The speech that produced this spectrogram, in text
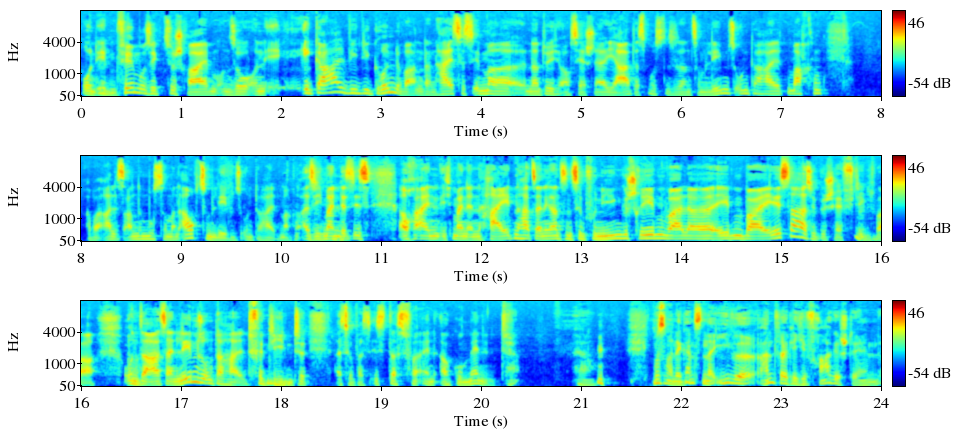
und eben mhm. Filmmusik zu schreiben und so. Und e, egal wie die Gründe waren, dann heißt es immer natürlich auch sehr schnell, ja, das mussten sie dann zum Lebensunterhalt machen. Aber alles andere musste man auch zum Lebensunterhalt machen. Also ich meine, das ist auch ein, ich meine, ein Haydn hat seine ganzen Symphonien geschrieben, weil er eben bei Esterhazy beschäftigt war und da seinen Lebensunterhalt verdiente. Also was ist das für ein Argument? Ja. Ja. Ich muss mal eine ganz naive handwerkliche Frage stellen.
